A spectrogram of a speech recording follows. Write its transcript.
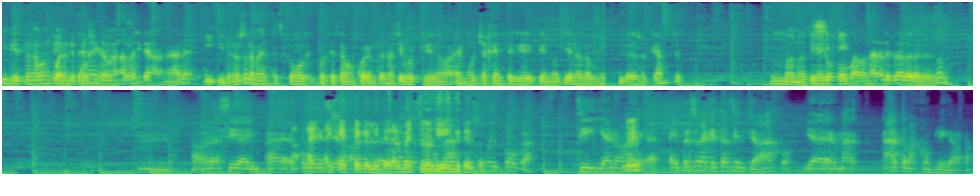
y que estamos en cuarentena y que van a salir a donar. Y, y no solamente es como que porque estamos en cuarentena, sí, porque no- hay mucha gente que, que no tiene los mismos ingresos que antes. No, no tiene Sí. como para donarle plata a la Teletón. Mm, ahora sí hay. ah, como Hay- gente que ahora literalmente no tiene ingresos. es Muy poca. Sí, ya no hay. Hay personas que están sin trabajo. Ya es más, harto más complicado.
